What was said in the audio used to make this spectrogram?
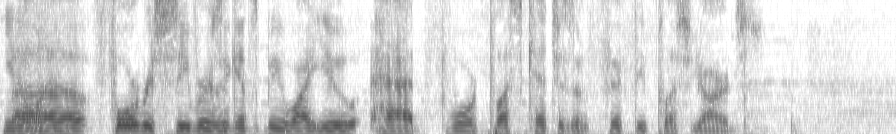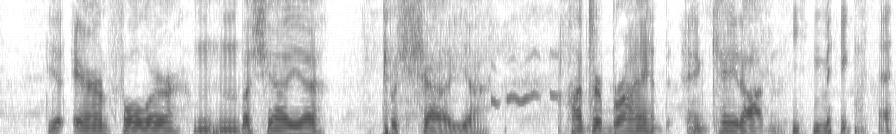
You know uh, four receivers against BYU had four plus catches and fifty plus yards. Yet Aaron Fuller, Mm-hmm. Bashalia, Bashalia, Hunter Bryant, and Cade Otton. You make that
